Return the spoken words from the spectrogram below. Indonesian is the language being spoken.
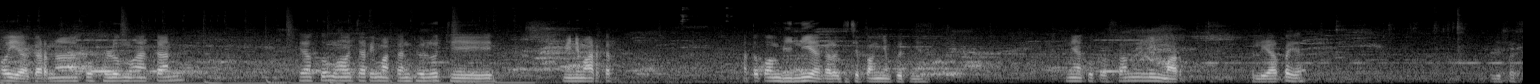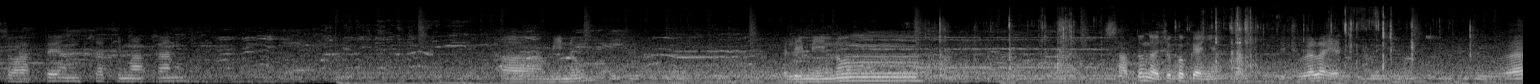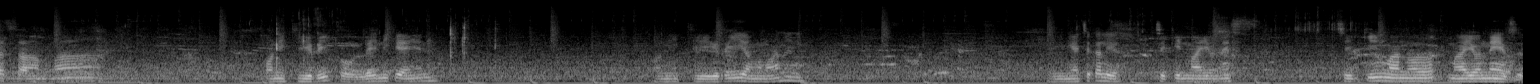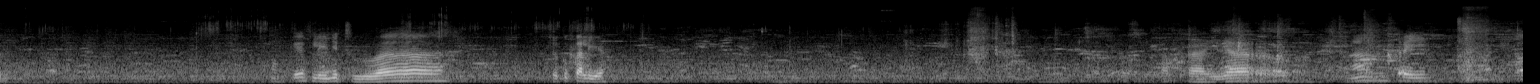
Oh iya, karena aku belum makan, ya aku mau cari makan dulu di minimarket atau kombini ya kalau di Jepang nyebutnya. Ini aku ke Family Mart. Beli apa ya? Beli sesuatu yang bisa dimakan. Uh, minum. Beli minum satu nggak cukup kayaknya. Dijual lah ya dua sama onigiri boleh nih kayaknya nih. Onigiri yang mana nih? Ini aja kali ya chicken mayonnaise. Chicken mano mayonnaise. Oke beli ini dua. Cukup kali ya. Kita bayar. Antri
